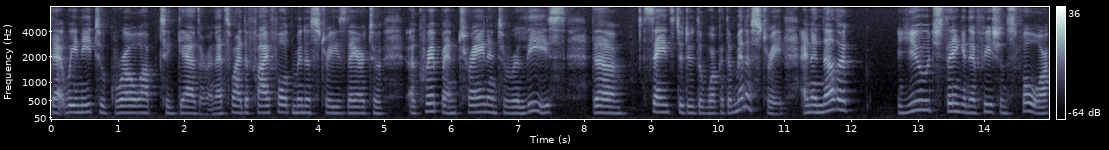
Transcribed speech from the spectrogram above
that we need to grow up together. And that's why the fivefold ministry is there to equip and train and to release the saints to do the work of the ministry. And another huge thing in Ephesians 4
